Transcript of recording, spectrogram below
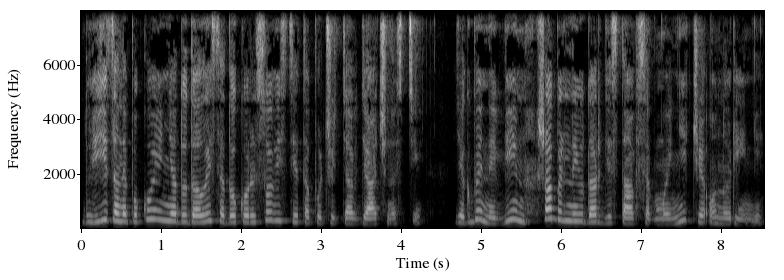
До її занепокоєння додалися докори совісті та почуття вдячності. Якби не він, шабельний удар дістався б мені чи Оноріні.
